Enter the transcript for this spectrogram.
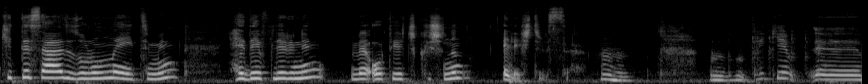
kitlesel zorunlu eğitimin hedeflerinin ve ortaya çıkışının eleştirisi. Hı hı. Peki... E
